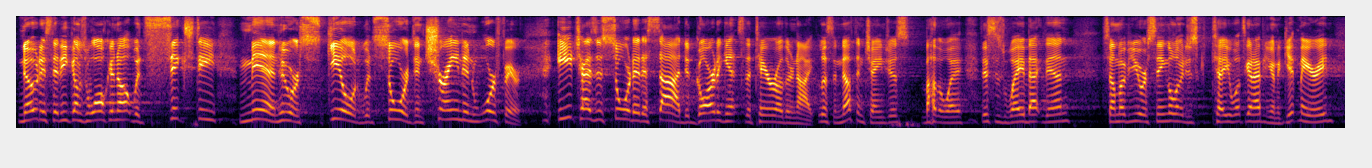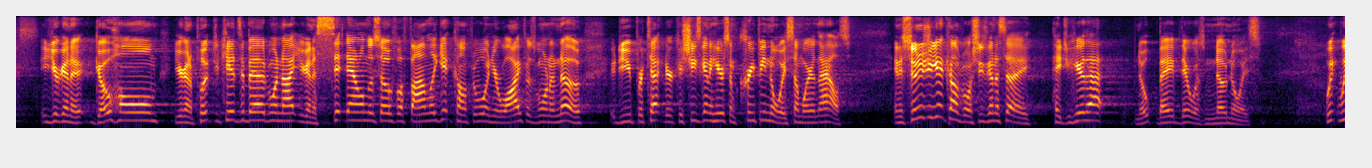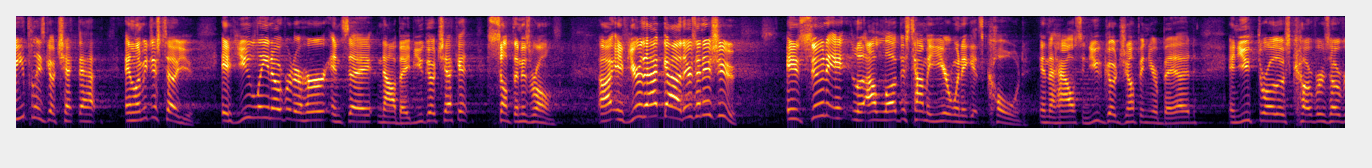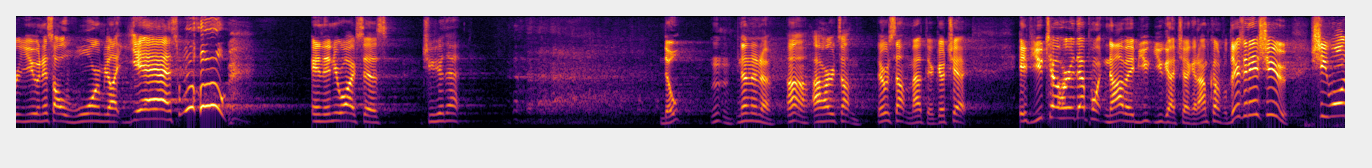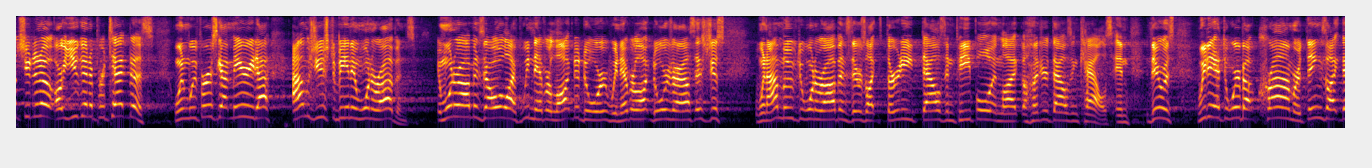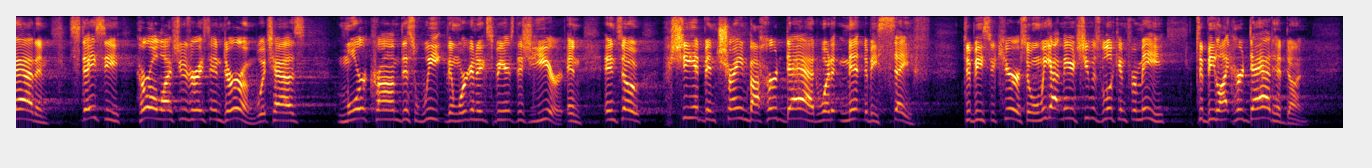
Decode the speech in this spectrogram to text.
Notice that he comes walking up with 60 men who are skilled with swords and trained in warfare. Each has his sword at his side to guard against the terror of their night. Listen, nothing changes, by the way. This is way back then. Some of you are single. Let me just tell you what's going to happen. You're going to get married. You're going to go home. You're going to put your kids to bed one night. You're going to sit down on the sofa, finally get comfortable, and your wife is going to know do you protect her? Because she's going to hear some creepy noise somewhere in the house. And as soon as you get comfortable, she's going to say, Hey, did you hear that? Nope, babe, there was no noise. Will, will you please go check that? And let me just tell you, if you lean over to her and say, Nah, babe, you go check it, something is wrong. Uh, if you're that guy, there's an issue. As soon look, I love this time of year when it gets cold in the house and you go jump in your bed and you throw those covers over you and it's all warm. You're like, yes, woohoo! And then your wife says, Did you hear that? nope. Mm-mm. No, no, no. Uh-uh. I heard something. There was something out there. Go check. If you tell her at that point, nah, babe, you, you got to check it. I'm comfortable. There's an issue. She wants you to know, are you going to protect us? When we first got married, I, I was used to being in Warner Robins. In Warner Robins, our whole life, we never locked a door. We never locked doors our house. That's just, when I moved to Warner Robins, there was like 30,000 people and like 100,000 cows. And there was, we didn't have to worry about crime or things like that. And Stacy, her whole life, she was raised in Durham, which has more crime this week than we're gonna experience this year. And, and so she had been trained by her dad what it meant to be safe, to be secure. So when we got married, she was looking for me to be like her dad had done.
